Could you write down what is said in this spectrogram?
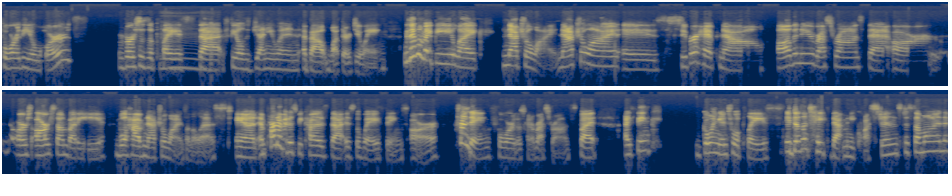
for the awards versus a place mm. that feels genuine about what they're doing. An example might be like natural wine. Natural wine is super hip now all the new restaurants that are are are somebody will have natural wines on the list. And and part of it is because that is the way things are trending for those kind of restaurants. But i think going into a place, it doesn't take that many questions to someone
